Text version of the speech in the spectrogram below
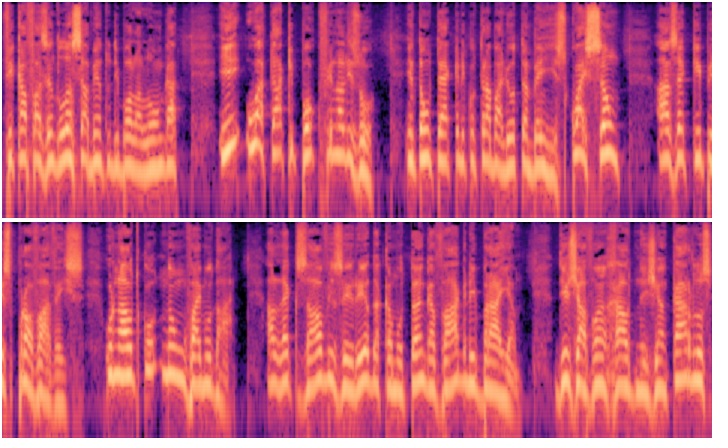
ficar fazendo lançamento de bola longa e o ataque pouco finalizou. Então o técnico trabalhou também isso. Quais são as equipes prováveis? O Náutico não vai mudar. Alex Alves, Hereda, Camutanga, Wagner e Brian. Djavan, Haldner, Jean Carlos,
